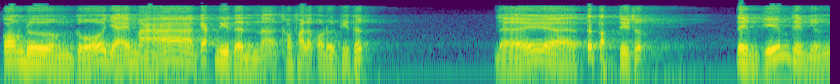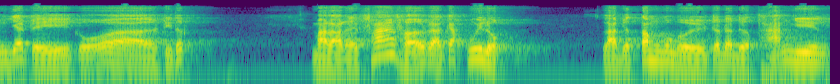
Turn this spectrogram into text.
con đường của giải mã các nghi tình đó, không phải là con đường tri thức. Để ờ, tích tập tri thức tìm kiếm thêm những giá trị của ờ, tri thức mà là để phá vỡ ra các quy luật làm cho tâm của người trở nên được thản nhiên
